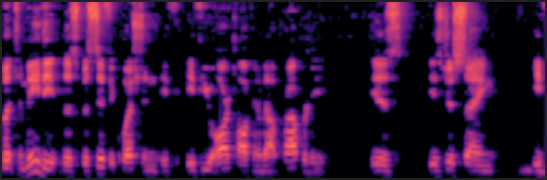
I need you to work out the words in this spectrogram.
but to me, the, the specific question, if, if you are talking about property, is is just saying if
